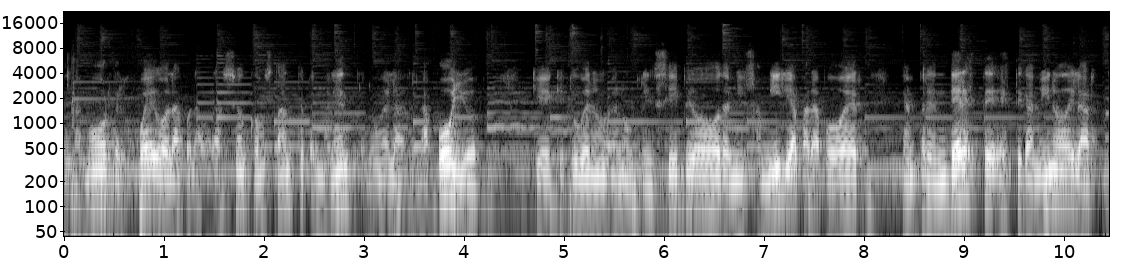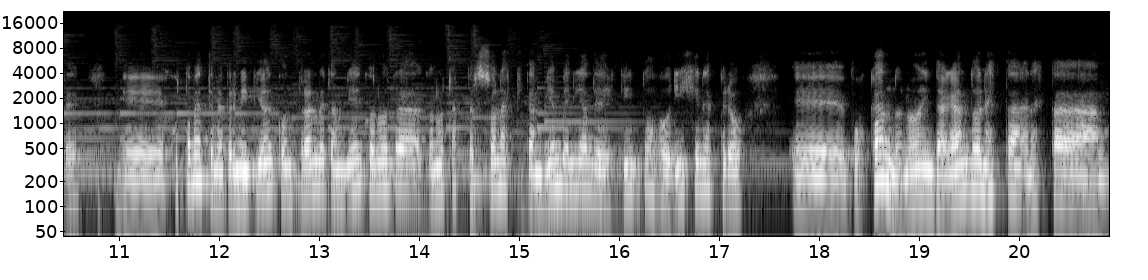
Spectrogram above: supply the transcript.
del amor, del juego, de la colaboración constante, permanente, ¿no? del, apoyo que, tuve en un, principio de mi familia para poder emprender este, este camino del arte, eh, justamente me permitió encontrarme también con, otra, con otras personas que también venían de distintos orígenes, pero eh, buscando, ¿no? indagando en esta, en esta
